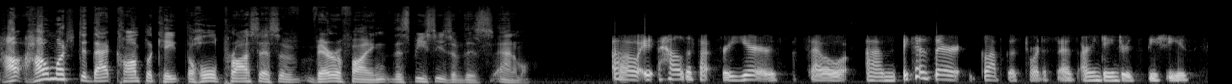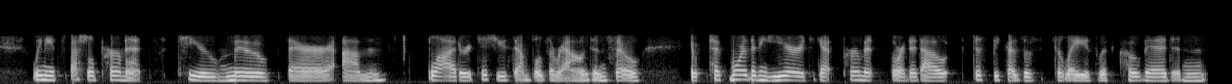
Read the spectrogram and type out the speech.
How, how much did that complicate the whole process of verifying the species of this animal? Oh, it held us up for years. So, um, because their Galapagos tortoises are endangered species, we need special permits to move their um, blood or tissue samples around. And so it took more than a year to get permits sorted out just because of delays with COVID and,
